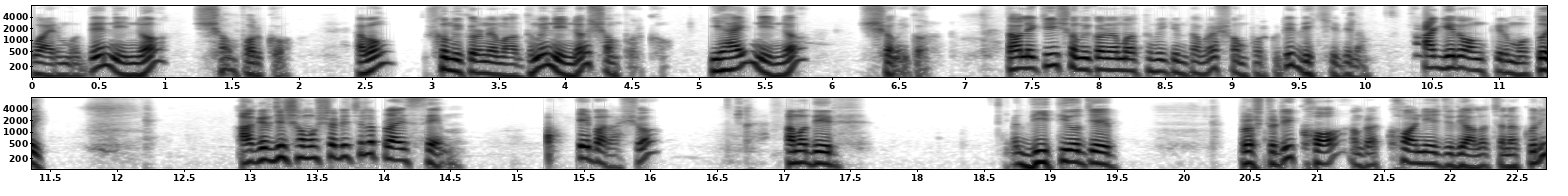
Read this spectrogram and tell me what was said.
ওয়াইয়ের মধ্যে নিম্ন সম্পর্ক এবং সমীকরণের মাধ্যমে নিম্ন সম্পর্ক। ইহাই নিম্ন সমীকরণ। তাহলে একটি সমীকরণের মাধ্যমে কিন্তু আমরা সম্পর্কটি দেখিয়ে দিলাম। আগের অঙ্কের মতোই। আগের যে সমস্যাটি ছিল প্রায় সেম এবার আসো। আমাদের দ্বিতীয় যে প্রশ্নটি খ, আমরা খ নিয়ে যদি আলোচনা করি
